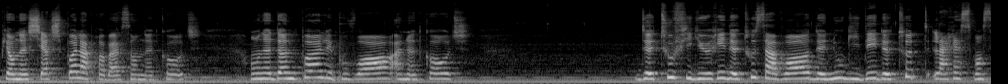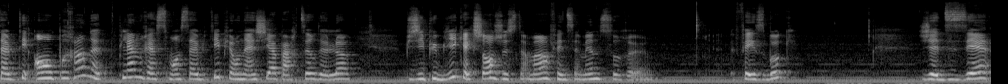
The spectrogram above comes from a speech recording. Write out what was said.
puis on ne cherche pas l'approbation de notre coach. On ne donne pas les pouvoirs à notre coach de tout figurer, de tout savoir, de nous guider, de toute la responsabilité. On prend notre pleine responsabilité puis on agit à partir de là. Puis j'ai publié quelque chose justement en fin de semaine sur euh, Facebook. Je disais,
